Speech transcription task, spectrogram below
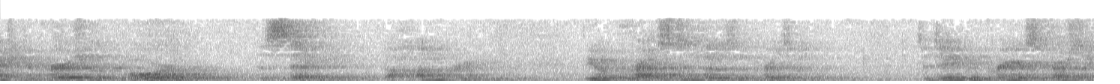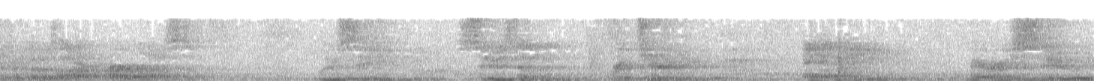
Your prayers for the poor, the sick, the hungry, the oppressed, and those in prison. Today we pray especially for those on our prayer list. Lucy, Susan, Richard, Andy, Mary Sue,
